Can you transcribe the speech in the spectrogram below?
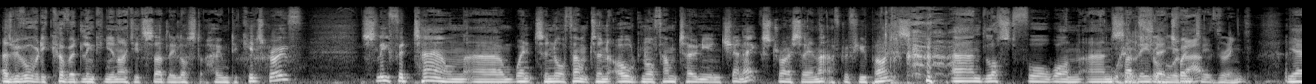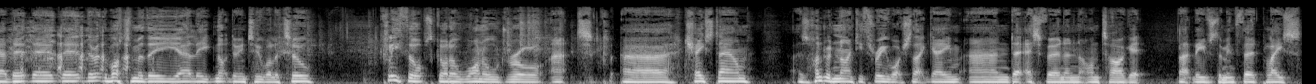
As we've already covered, Lincoln United sadly lost at home to Kidsgrove. Sleaford Town um, went to Northampton, old Northamptonian Chenecks, try saying that after a few pints, and lost 4 1. And sadly, they're 20th. drink. Yeah, they're, they're, they're, they're at the bottom of the uh, league, not doing too well at all. Cleethorpes got a one-all draw at uh, Chasetown. As 193 watched that game, and uh, S Vernon on target. That leaves them in third place.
